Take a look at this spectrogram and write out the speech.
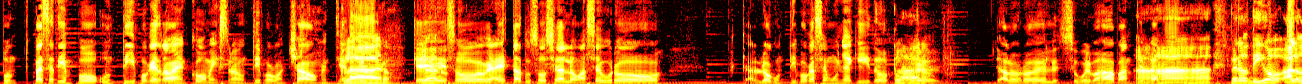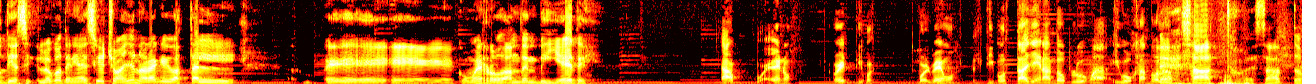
Para ese tiempo, un tipo que trabaja en cómics no es un tipo con chavo, ¿me entiendes? Claro, Que claro. eso, en el estatus social, lo más seguro... Loco, un tipo que hace muñequitos. Claro. que Ya logró del super bajada ¿verdad? Ajá, ajá. Pero digo, a los 10, loco, tenía 18 años, no era que iba a estar, eh, eh, eh, ¿cómo es? Rodando en billetes. Ah, bueno. Oye, tipo, volvemos. El tipo está llenando plumas y bojándola. Exacto, exacto.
